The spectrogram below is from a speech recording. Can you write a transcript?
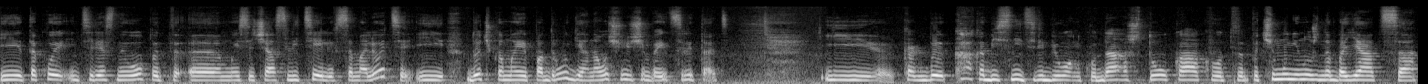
И такой интересный опыт. Э, мы сейчас летели в самолете, и дочка моей подруги, она очень-очень боится летать. И как бы как объяснить ребенку, да, что, как, вот, почему не нужно бояться.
